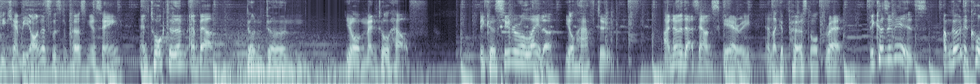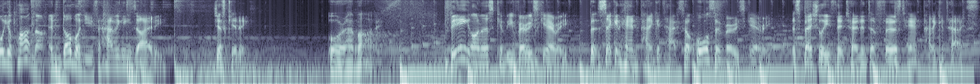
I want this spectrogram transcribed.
you can be honest with the person you're seeing and talk to them about dun dun your mental health. Because sooner or later, you'll have to. I know that sounds scary and like a personal threat, because it is. I'm going to call your partner and dob on you for having anxiety. Just kidding. Or am I? Being honest can be very scary, but secondhand panic attacks are also very scary, especially if they turn into first hand panic attacks.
